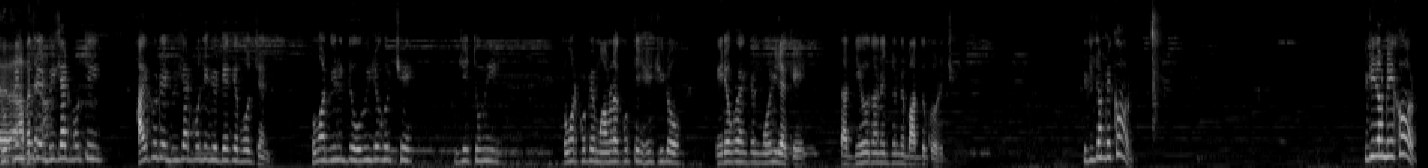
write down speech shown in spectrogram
সুপ্রিম কোর্টের বিচারপতি হাইকোর্টের বিচারপতিকে ডেকে বলছেন তোমার বিরুদ্ধে অভিযোগ হচ্ছে। যে তুমি তোমার কোর্টে মামলা করতে এসেছিল, এরকম একজন মহিলাকে তার দেহদানের জন্য বাধ্য করেছে। It is on record it is on record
